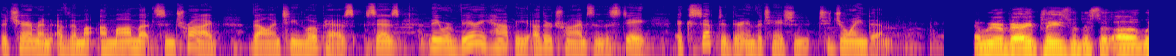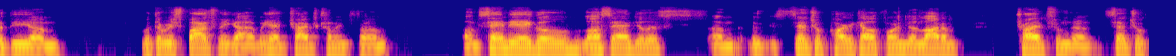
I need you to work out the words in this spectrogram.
The chairman of the Amah Mutsun tribe, Valentin Lopez, says they were very happy other tribes in the state accepted their invitation to join them. And we were very pleased with the uh, with the um, with the response we got. We had tribes coming from um, San Diego, Los Angeles, um, the central part of California. A lot of tribes from the central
